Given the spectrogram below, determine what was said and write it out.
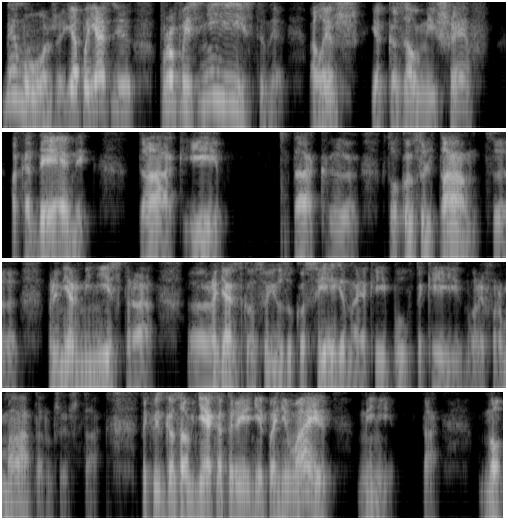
Не може. Я пояснюю прописні істини. Але ж, як казав мій шеф, академік, так, і так, е, хто консультант е, прем'єр-міністра е, Радянського Союзу Косигіна, який був такий ну, реформатор, же ж так. Так він казав: некоторые не понимают мені. Так. Но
